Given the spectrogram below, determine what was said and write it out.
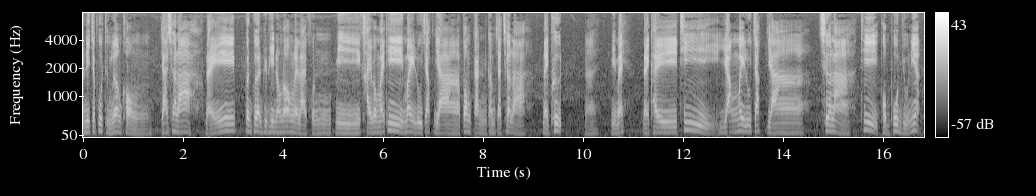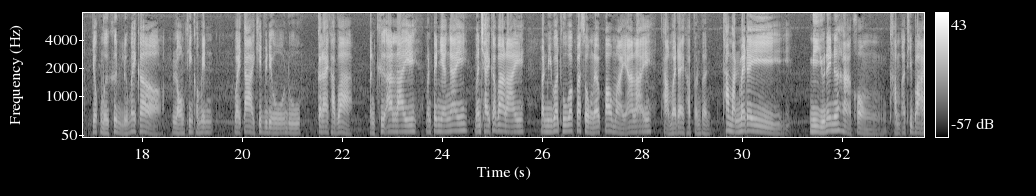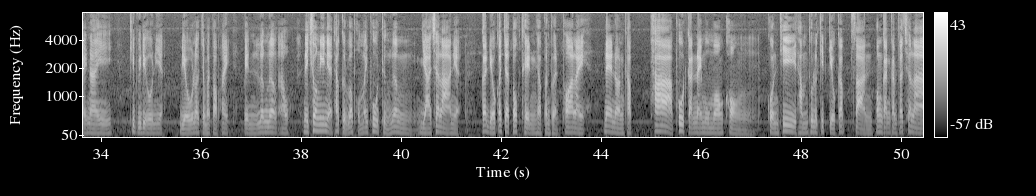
วันนี้จะพูดถึงเรื่องของยาชราไหนเพื่อนๆพี่ๆน้องๆ หลาย ๆ คนมีใครบ้างไหมที่ไม่รู้จักยาป้องกันกำจัดเชื้อราในพืชนะมีไหมไหนใครที่ยังไม่รู้จักยาเชื้อราที่ผมพูดอยู่เนี่ยยกมือขึ้นหรือไม่ก็ลองทิ้งคอมเมนต์ไว้ใต้คลิปวิดีโอดูก็ได้ครับว่ามันคืออะไร มันเป็นยังไง มันใช้กับอะไร มันมีวัตถุวัตประสงค์แล้วเป้าหมายอะไร ถามไว้ได้ครับเพื่อนๆ ถ้ามันไม่ได้มีอยู่ในเนื้อหาของคำอธิบายในคลิปวิดีโอเนี่ยเดี๋ยวเราจะมาตอบให้เป็นเรื่องๆเอา ในช่วงนี้เนี่ยถ้าเกิดว่าผมไม่พูดถึงเรื่องยาชราเนี่ยก็เดี๋ยวก็จะตกเทรนครับเพื่อนๆเพราะอะไรแน่นอนครับ ถ้าพูดกันในมุมมองของคนที่ทำธุรกิจเกี่ยวกับสารป้องกันกำจัดเชื้อรา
